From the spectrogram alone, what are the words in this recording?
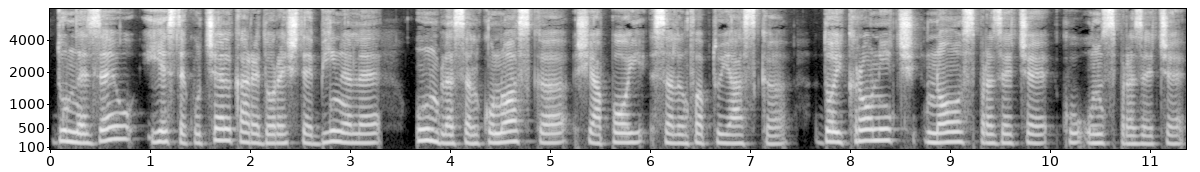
Dumnezeu este cu cel care dorește binele, umblă să-l cunoască și apoi să-l înfăptuiască. 2 Cronici 19 cu 11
